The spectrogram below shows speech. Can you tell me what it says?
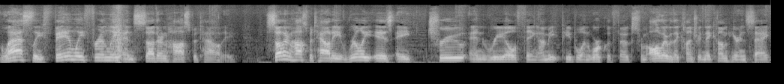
Lastly, family friendly and southern hospitality. Southern hospitality really is a true and real thing. I meet people and work with folks from all over the country and they come here and say,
